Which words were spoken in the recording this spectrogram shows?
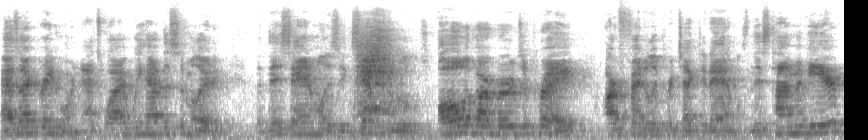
as our great horn. That's why we have the similarity. But this animal is exempt from the rules. All of our birds of prey are federally protected animals. And this time of year,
